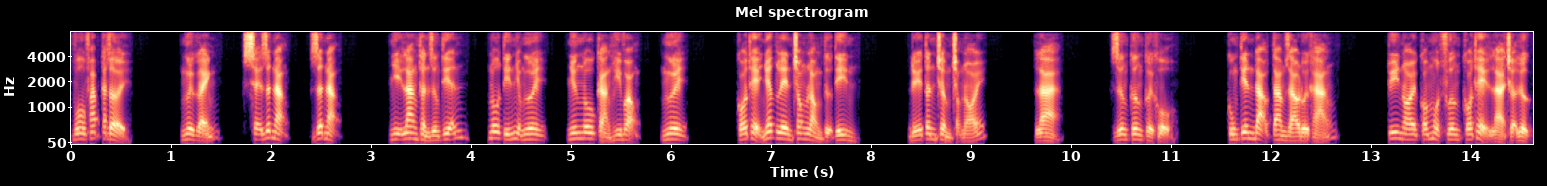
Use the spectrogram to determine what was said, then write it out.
Vô pháp cắt rời. Ngươi gánh sẽ rất nặng rất nặng. Nhị lang thần dương tiễn, nô tín nhiệm ngươi, nhưng nô càng hy vọng, ngươi có thể nhấc lên trong lòng tự tin. Đế tân trầm trọng nói, là. Dương cương cười khổ, cùng tiên đạo tam giáo đối kháng, tuy nói có một phương có thể là trợ lực,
